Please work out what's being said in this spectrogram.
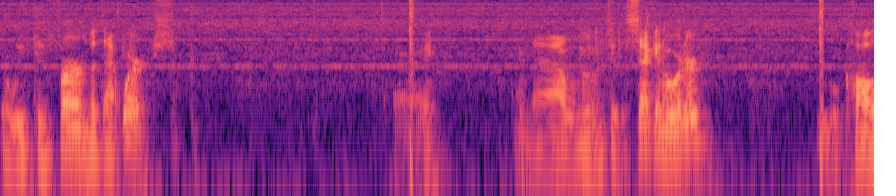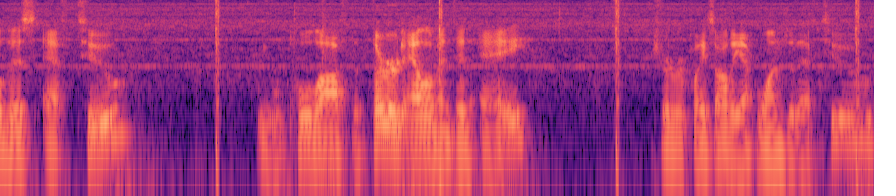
So we've confirmed that that works. All right. And now we're moving to the second order. We will call this F2. We will pull off the third element in A. Be sure to replace all the F1s with F2.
